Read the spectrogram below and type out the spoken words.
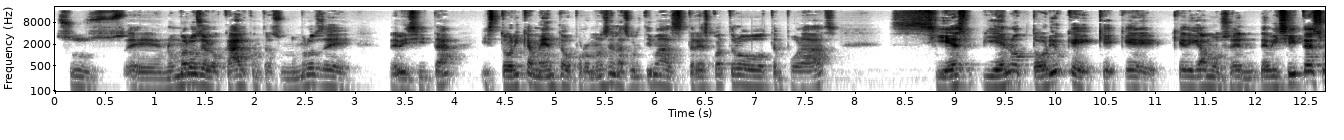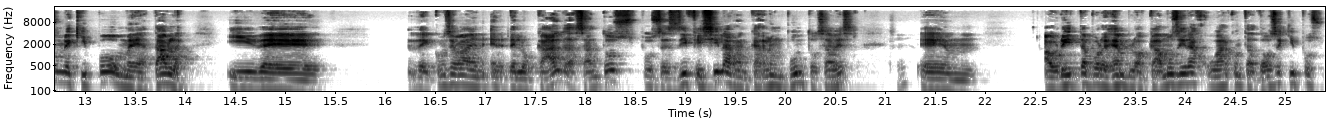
sus eh, números de local contra sus números de, de visita, históricamente, o por lo menos en las últimas 3, 4 temporadas, sí es bien notorio que, que, que, digamos, en, de visita es un equipo media tabla y de, de ¿cómo se llama? de local a Santos, pues es difícil arrancarle un punto, ¿sabes? Em, ahorita, por ejemplo, acabamos de ir a jugar contra dos equipos,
